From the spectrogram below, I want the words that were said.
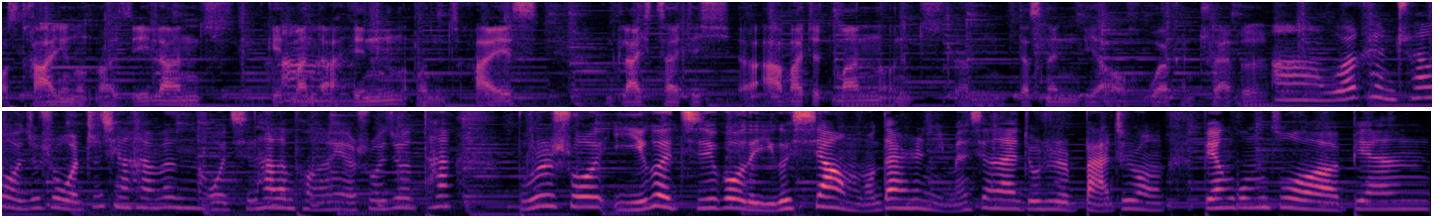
Australien und Neuseeland. Geht ah. man da hin und reist und gleichzeitig äh, arbeitet man und ähm, das nennen wir auch Work and Travel. 啊、uh,，Work and Travel 就是我之前还问我其他的朋友也说，就它不是说一个机构的一个项目，但是你们现在就是把这种边工作边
